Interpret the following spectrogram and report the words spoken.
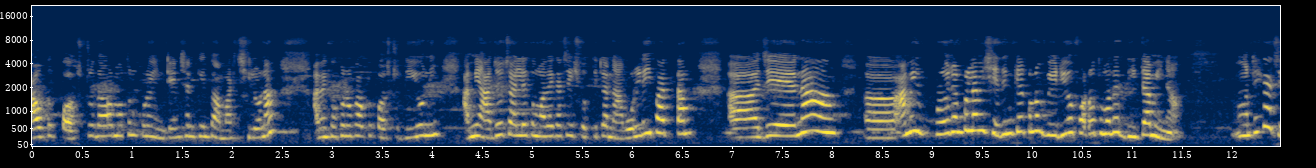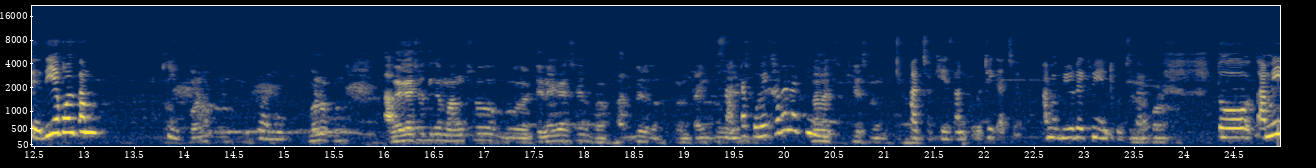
কাউকে কষ্ট দেওয়ার মতন কোনো ইন্টেনশন কিন্তু আমার ছিল না। আমি কখনো কাউকে কষ্ট দিও নি আমি আজও চাইলে তোমাদের কাছে এই সত্যিটা না বললেই পারতাম। যে না আমি প্রয়োজন পড়লে আমি সেদিনকে কোনো ভিডিও ফটো তোমাদের দিতামই না। ঠিক আছে? দিয়ে বলতাম। কি? বলো কোনো কোনো। হয়ে গেছে ওদিকে মাংস টেনে গেছে ভাত বেড়ে টাইম তো স্নানটা করে খাবে নাকি? না না আচ্ছা খেয়ে স্নান করবে ঠিক আছে। আমি ভিডিওটা একটু এন্ড করছি। করো। তো আমি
